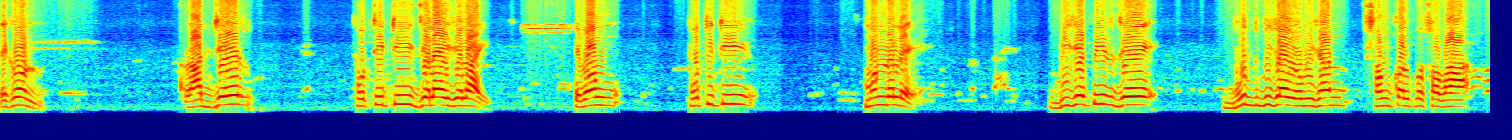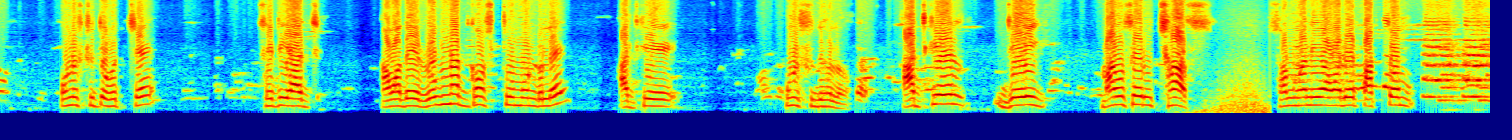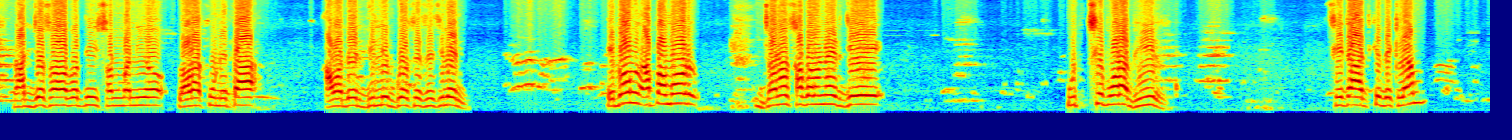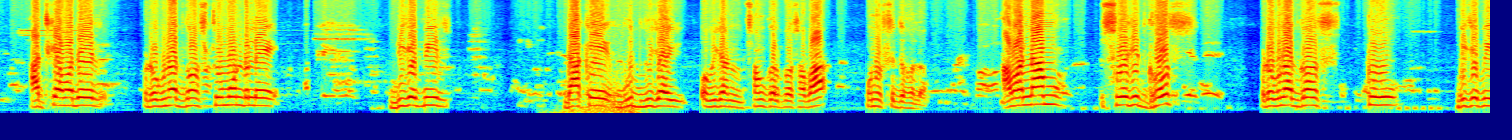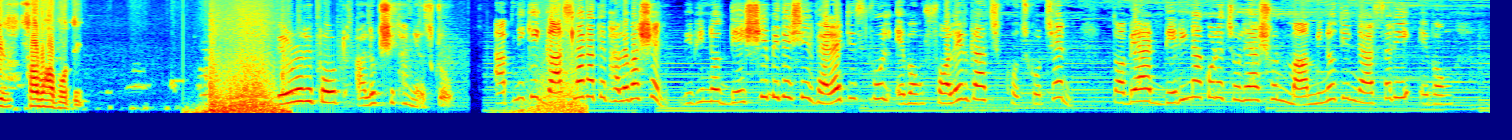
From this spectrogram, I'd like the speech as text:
দেখুন, রাজ্যের প্রতিটি জেলায় জেলায় এবং প্রতিটি মণ্ডলে বিজেপির যে বুধ বিজয় অভিযান সংকল্প সভা অনুষ্ঠিত হচ্ছে, সেটি আজ আমাদের রঘুনাথগঞ্জ টু মণ্ডলে আজকে অনুষ্ঠিত হলো। আজকের যেই মানুষের উচ্ছ্বাস, সম্মানীয় আমাদের প্রাক্তন রাজ্য সভাপতি, সম্মানীয় লড়াকু নেতা আমাদের দিলীপ ঘোষ এসেছিলেন এবং আপামর জনসাধারণের যে উচ্ছে পড়া ভিড়, সেটা আজকে দেখলাম। আজকে আমাদের রঘুনাথগঞ্জ টু মণ্ডলে বিজেপির ডাকে বুথ বিজয় অভিযান সংকল্প সভা অনুষ্ঠিত হলো। আমার নাম সুরজিৎ ঘোষ রঘুনাথগঞ্জ টু বিজেপির সভাপতি। Bureau report Alok Shikha news group. আপনি কি গাছ লাগাতে ভালোবাসেন? বিভিন্ন দেশি বিদেশি ভ্যারাইটিস ফুল এবং ফলের গাছ খোঁজ করছেন? তবে আর দেরি না করে চলে আসুন মা মিনতি নার্সারি এবং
